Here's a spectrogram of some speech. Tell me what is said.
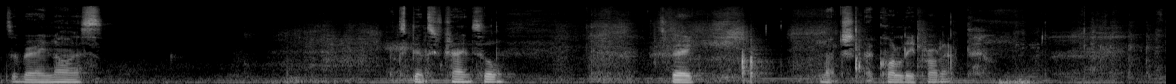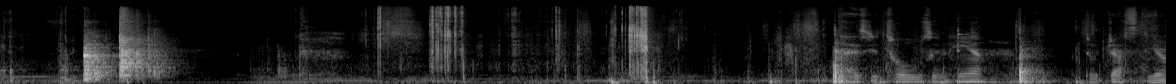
It's a very nice, expensive chainsaw. It's very much a quality product. has your tools in here to adjust your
